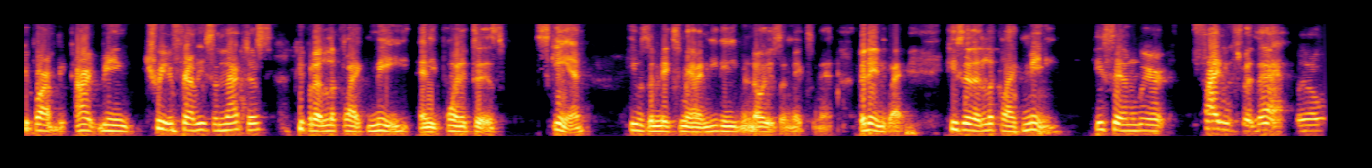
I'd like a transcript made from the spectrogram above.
People aren't, aren't being treated fairly. He said not just people that look like me. And he pointed to his skin. He was a mixed man and he didn't even know he was a mixed man. But anyway, he said it looked like me. He said, and we're fighting for that. Well,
